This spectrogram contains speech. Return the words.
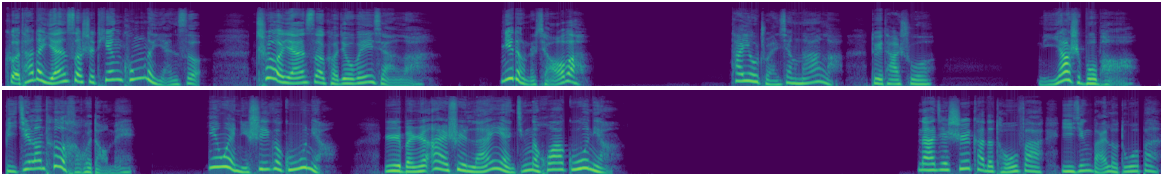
可它的颜色是天空的颜色，这颜色可就危险了。你等着瞧吧。他又转向娜拉，对他说：“你要是不跑，比吉兰特还会倒霉，因为你是一个姑娘。日本人爱睡蓝眼睛的花姑娘。”娜杰什卡的头发已经白了多半。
